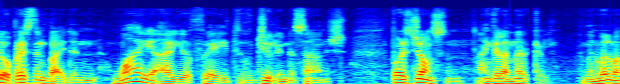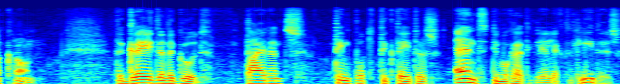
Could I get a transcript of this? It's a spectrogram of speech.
So, President Biden, why are you afraid of Julian Assange? Boris Johnson, Angela Merkel, Emmanuel Macron, the great and the good, tyrants, tin pot dictators, and democratically elected leaders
